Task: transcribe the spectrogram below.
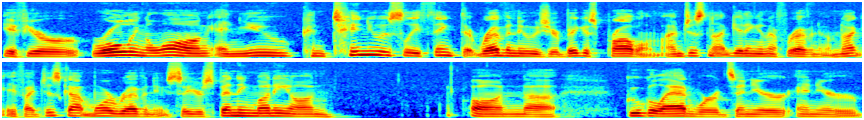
if you're rolling along and you continuously think that revenue is your biggest problem, I'm just not getting enough revenue. I'm not if I just got more revenue. So you're spending money on on uh, Google AdWords and you're and you're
